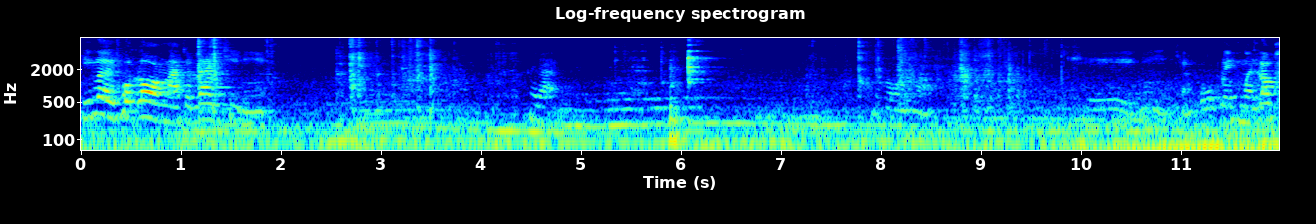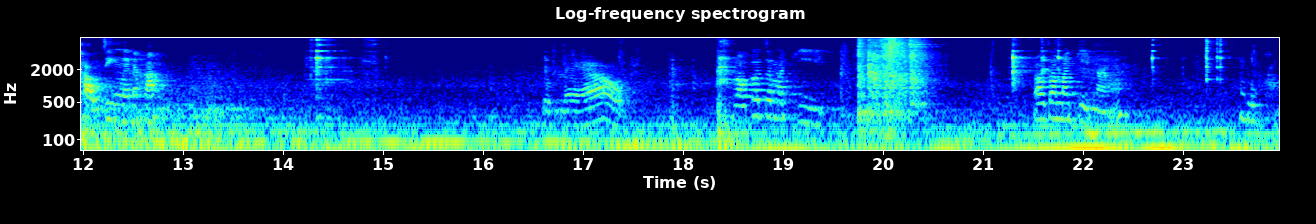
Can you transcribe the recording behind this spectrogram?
กิ๊กเลยทดลองมาจนได้วิธีนี้ ไม่ได้ลองมาโอเค นี่แข็งโป๊กเลย เหมือนเราเผาจริงเลยนะคะ เสร็จแล้ว เราก็จะมากรีด เราจะมากรีดหนัง ให้ลูกค้า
